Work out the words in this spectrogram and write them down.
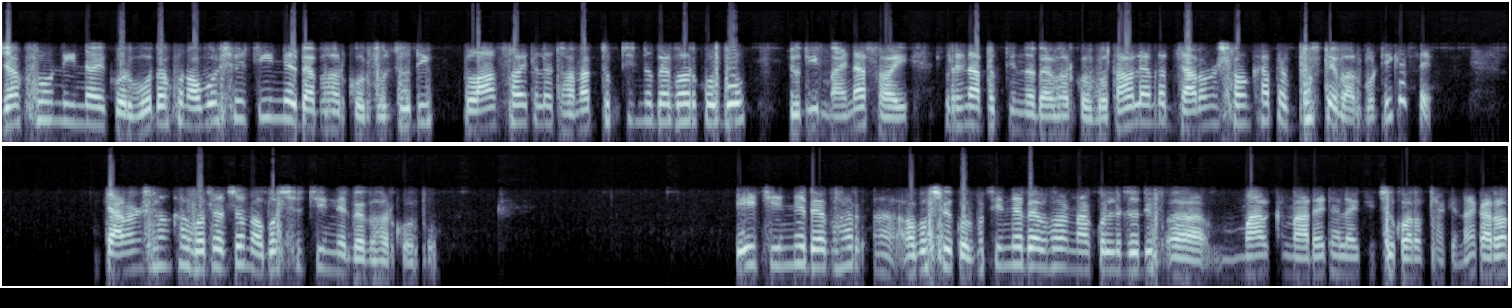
যখন নির্ণয় করব, তখন অবশ্যই চিহ্নের ব্যবহার করব। যদি প্লাস হয়, তাহলে ধনাত্মক চিহ্ন ব্যবহার করব। যদি মাইনাস হয় ঋণাত্মক চিহ্ন ব্যবহার করব। তাহলে আমরা চারণ সংখ্যাটা বুঝতে পারব, ঠিক আছে? চারণ সংখ্যা বোঝার জন্য অবশ্যই চিহ্নের ব্যবহার করব। এই চিহ্নে ব্যবহার অবশ্যই করব। চিহ্নে ব্যবহার না করলে যদি মার্ক না দেয় তাহলে কিছু করার থাকে না। কারণ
